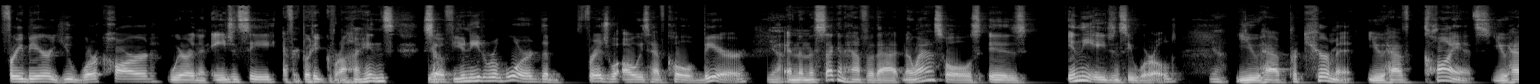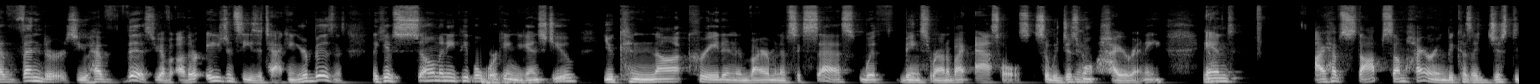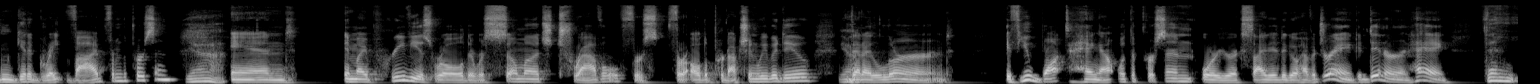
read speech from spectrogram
free beer, you work hard. We're in an agency, everybody grinds. So Yeah. if you need a reward, the fridge will always have cold beer. Yeah. And then the second half of that, no assholes, is in the agency world. Yeah. You have procurement, you have clients, you have vendors, you have this, you have other agencies attacking your business. Like you have so many people working against you. You cannot create an environment of success with being surrounded by assholes. So we just Yeah. won't hire any. Yeah. And I have stopped some hiring because I just didn't get a great vibe from the person. Yeah. And in my previous role, there was so much travel for for all the production we would do Yeah. that I learned if you want to hang out with the person or you're excited to go have a drink and dinner and hang, then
